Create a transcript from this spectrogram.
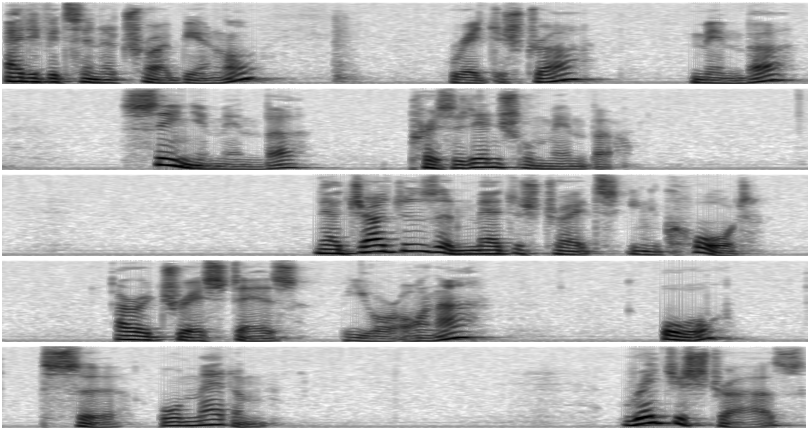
And if it's in a tribunal, registrar, member, senior member, presidential member. Now, judges and magistrates in court are addressed as Your Honour or Sir or Madam. Registrars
